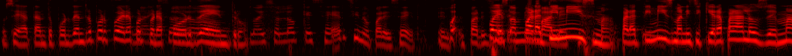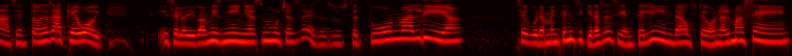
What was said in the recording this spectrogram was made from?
O sea, tanto por dentro por fuera, por fuera por dentro. No hay solo que ser, sino parecer. pues, pues para ti misma, para ti misma, ni siquiera para los demás. Entonces, ¿a qué voy? Y se lo digo a mis niñas muchas veces. Usted tuvo un mal día, seguramente ni siquiera se siente linda. Usted va a un almacén,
